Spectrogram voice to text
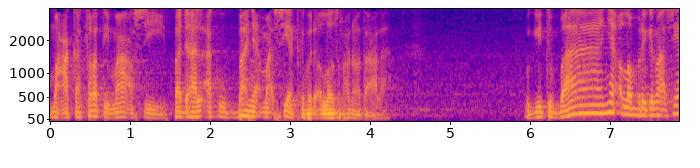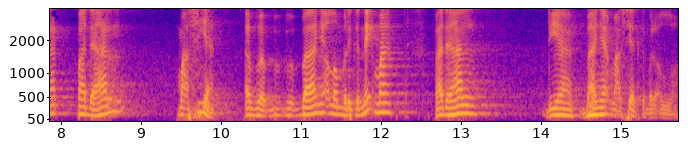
ma'akathrati ma'asi padahal aku banyak maksiat kepada Allah Subhanahu wa taala. Begitu banyak Allah memberikan maksiat padahal maksiat. Eh, banyak Allah memberikan nikmat padahal dia banyak maksiat kepada Allah.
